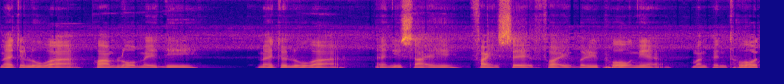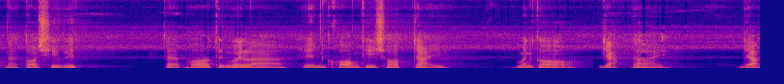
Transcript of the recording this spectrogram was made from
แม้จะรู้ว่าความโลภไม่ดี แม้จะรู้ว่าอนิสัยใฝ่เสพใฝ่บริโภคเนี่ยมันเป็นโทษนะต่อชีวิต แต่พอถึงเวลาเห็นของที่ชอบใจ มันก็อยากได้ อยาก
